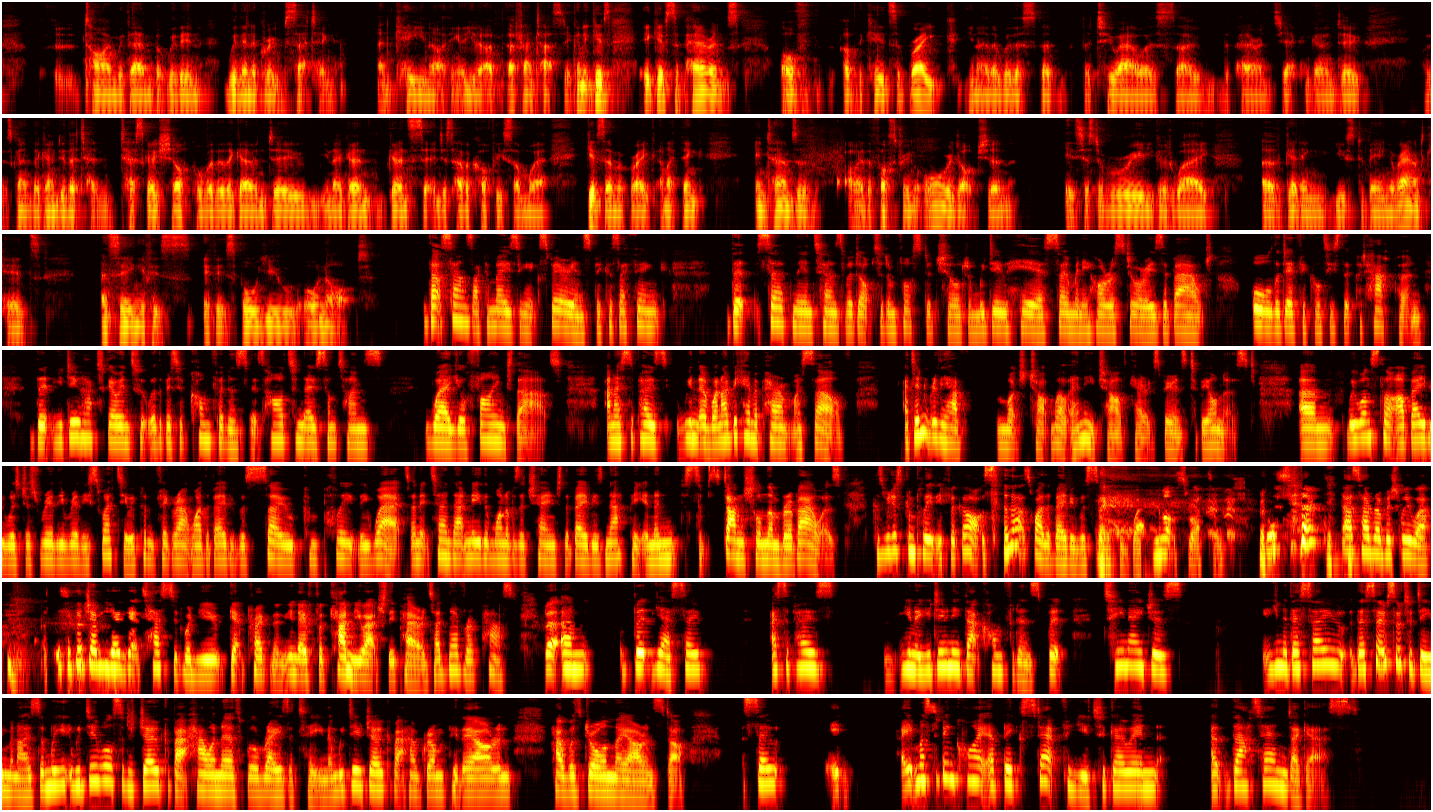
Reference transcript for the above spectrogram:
uh, time with them but within within a group setting. And keen i think you know are, are fantastic and it gives it gives the parents of of the kids a break. You know, they're with us for, for two hours, so the parents, yeah, can go and do whether it's going they're going to do their te- Tesco shop or whether they go and do you know go and go and sit and just have a coffee somewhere gives them a break. And I think in terms of either fostering or adoption, it's just a really good way of getting used to being around kids and seeing if it's if it's for you or not. That sounds like an amazing experience because I think that certainly in terms of adopted and fostered children, we do hear so many horror stories about all the difficulties that could happen that you do have to go into it with a bit of confidence. And it's hard to know sometimes where you'll find that. And I suppose, you know, when I became a parent myself, I didn't really have much child well any childcare experience to be honest. Um, we once thought our baby was just really really sweaty. We couldn't figure out why the baby was so completely wet and it turned out neither one of us had changed the baby's nappy in a substantial number of hours because we just completely forgot. So that's why the baby was so wet not uh, that's how rubbish we were. It's a good job you don't get tested when you get pregnant you know for can you actually parent? I'd never have passed. But um but yeah so i suppose you know you do need that confidence but teenagers you know they're so they're so sort of demonized and we we do all sort of joke about how on earth we'll raise a teen and we do joke about how grumpy they are and how withdrawn they are and stuff so it it must have been quite a big step for you to go in at that end i guess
